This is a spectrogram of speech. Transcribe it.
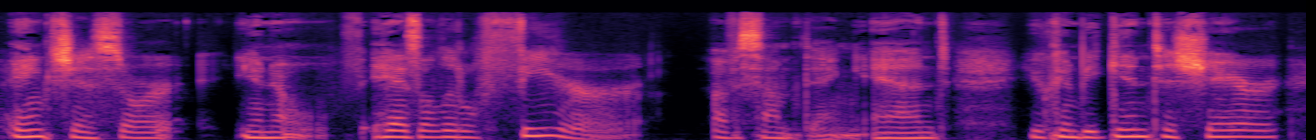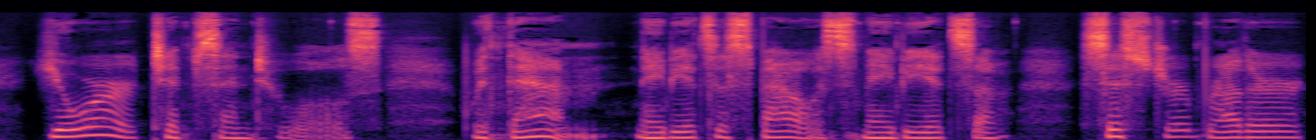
anxious or, you know, has a little fear of something, and you can begin to share your tips and tools with them. Maybe it's a spouse, maybe it's a sister, brother,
